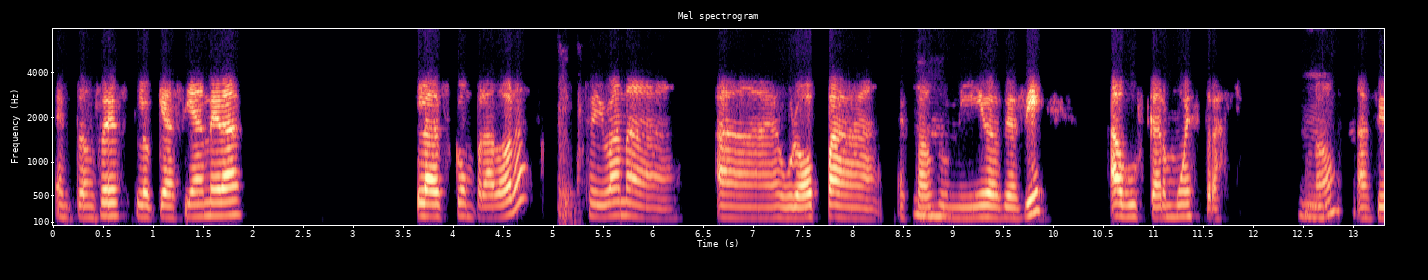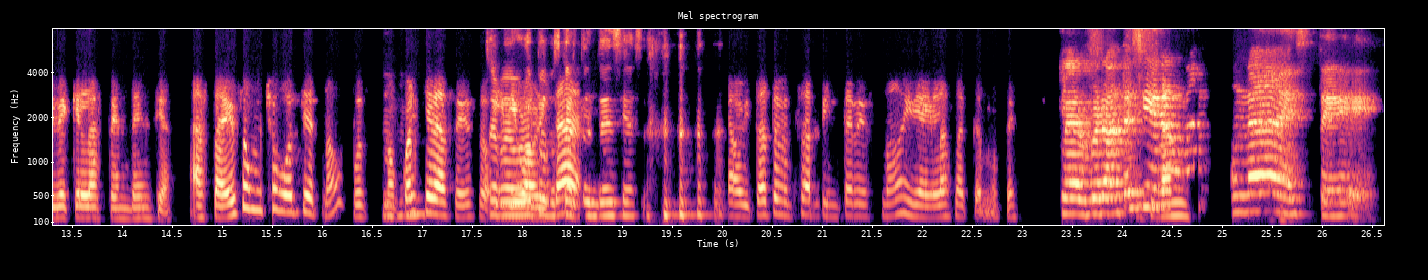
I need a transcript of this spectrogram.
Entonces, lo que hacían era, las compradoras se iban a, a Europa, Estados Unidos y así, a buscar muestras, ¿no? Así de que las tendencias. Hasta eso mucho budget, ¿no? Pues no cualquiera hace eso. Se va a Europa a buscar tendencias. ahorita te metes a Pinterest, ¿no? Y de ahí las sacas, no sé. Claro, pero antes sí era una, este,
